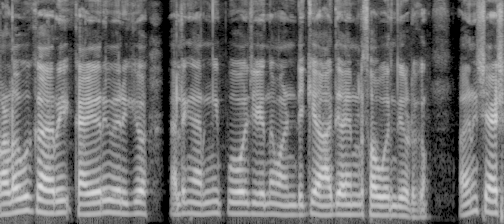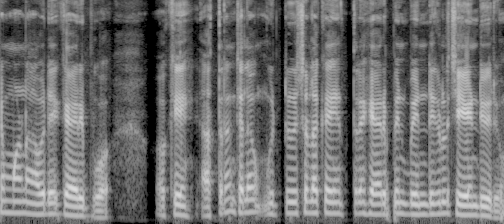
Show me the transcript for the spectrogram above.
വളവ് കയറി കയറി വരികയോ അല്ലെങ്കിൽ ഇറങ്ങി പോവുകയോ ചെയ്യുന്ന വണ്ടിക്ക് ആദ്യം അതിനുള്ള സൗകര്യം കൊടുക്കും. അതിന് ശേഷമാണ് അവർ കയറി പോവുക. ഓക്കെ അത്രയും ചില വിട്ടുവീഴ്ചകളൊക്കെ ഇത്രയും ഹെയർ പിൻ ബെൻഡുകൾ ചെയ്യേണ്ടി വരും.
